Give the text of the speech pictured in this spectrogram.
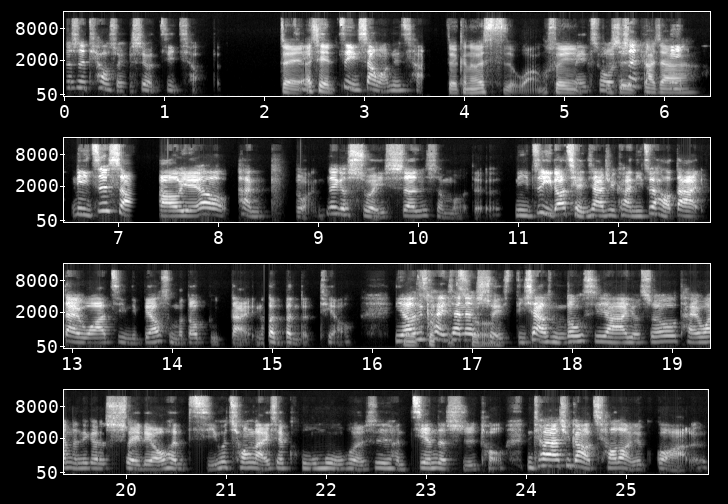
就是跳水是有技巧的。对，而且自己上网去查。对，可能会死亡，所以没错，就是大家，你你至少也要判断那个水深什么的，你自己都要潜下去看。你最好带带蛙镜，你不要什么都不带，笨笨的跳。你要去看一下那个水底下有什么东西啊。有时候台湾的那个水流很急，会冲来一些枯木或者是很尖的石头，你跳下去刚好敲到你就挂了。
